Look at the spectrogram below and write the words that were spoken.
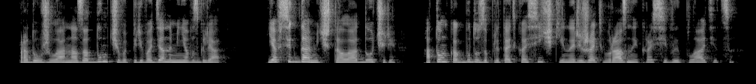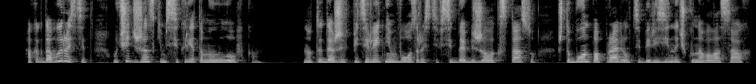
– продолжила она, задумчиво переводя на меня взгляд. «Я всегда мечтала о дочери, о том, как буду заплетать косички и наряжать в разные красивые платьица. А когда вырастет, учить женским секретам и уловкам. Но ты даже в пятилетнем возрасте всегда бежала к Стасу, чтобы он поправил тебе резиночку на волосах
